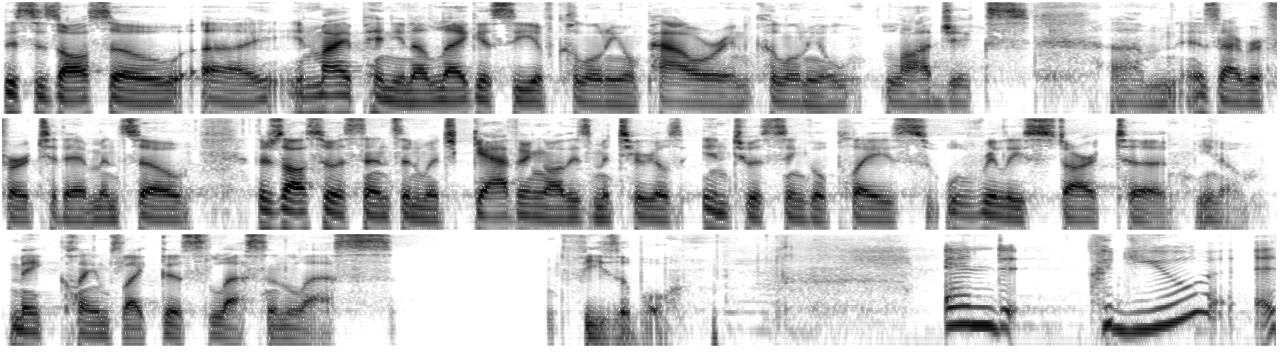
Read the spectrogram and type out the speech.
this is also, uh, in my opinion, a legacy of colonial power and colonial logics, um, as I refer to them. And so there's also a sense in which gathering all these materials into a single place will really start to you know make claims like this less and less feasible. And could you, uh,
